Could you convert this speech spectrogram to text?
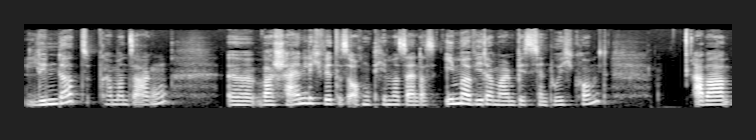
lindert, kann man sagen. Äh, wahrscheinlich wird es auch ein Thema sein, das immer wieder mal ein bisschen durchkommt. Aber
